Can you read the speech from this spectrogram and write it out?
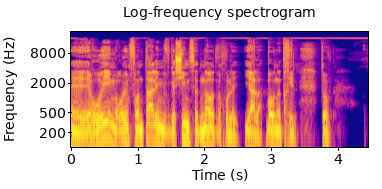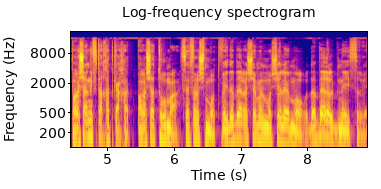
אה, אירועים, אירועים פרונטליים, מפגשים, סדנאות וכולי. יאללה, בואו נתחיל. טוב, פרשה נפתחת ככה, פרשת תרומה, ספר שמות, וידבר השם אל משה לאמור, דבר אל בני ישראל,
